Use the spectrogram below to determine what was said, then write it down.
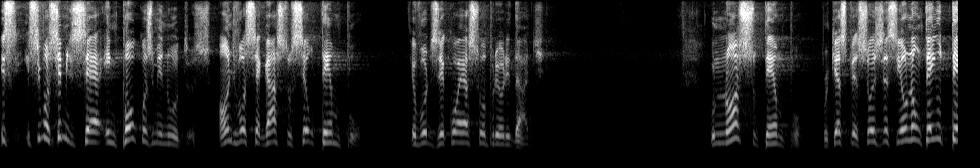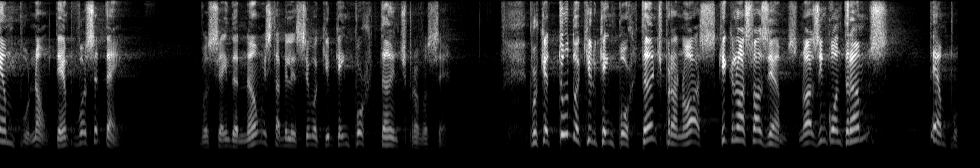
E se você me disser em poucos minutos onde você gasta o seu tempo, eu vou dizer qual é a sua prioridade. O nosso tempo, porque as pessoas dizem assim: eu não tenho tempo. Não, tempo você tem. Você ainda não estabeleceu aquilo que é importante para você. Porque tudo aquilo que é importante para nós, o que, que nós fazemos? Nós encontramos tempo.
